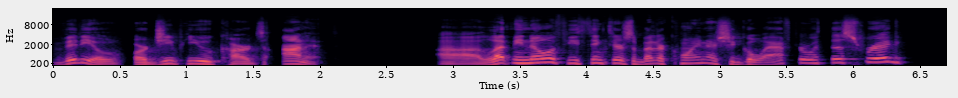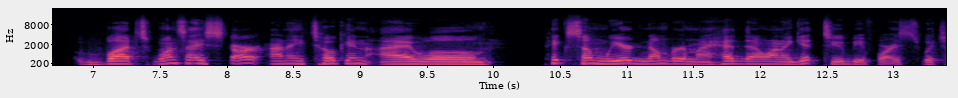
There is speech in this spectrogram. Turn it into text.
video or GPU cards on it. Uh, let me know if you think there's a better coin I should go after with this rig. But once I start on a token, I will pick some weird number in my head that I want to get to before I switch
